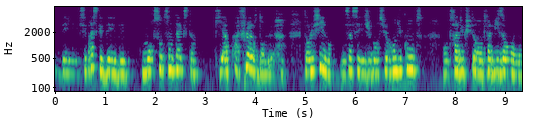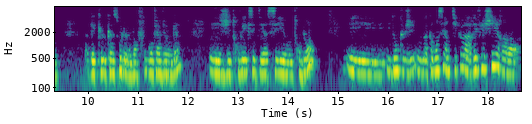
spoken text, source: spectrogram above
des, c'est presque des, morceaux de son texte qui affleurent dans le, dans le film. Et ça, c'est, je m'en suis rendu compte en, en traduisant avec Kazul l'enfer du regard. Et j'ai trouvé que c'était assez troublant. Et, et donc, on a commencé un petit peu à réfléchir à,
